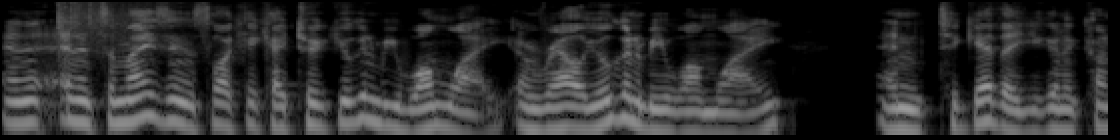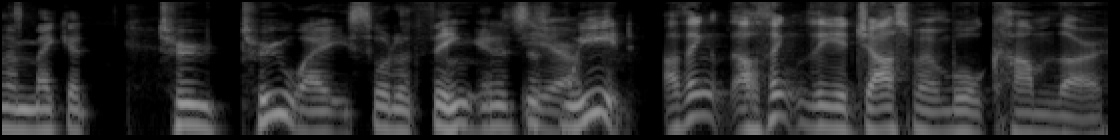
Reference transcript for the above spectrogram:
And and it's amazing. It's like, okay, Touk, you're going to be one way, and Rowell, you're going to be one way, and together you're going to kind of make a two two way sort of thing, and it's just Yeah. weird. I think I think the adjustment will come though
